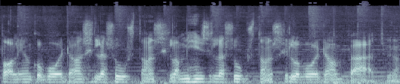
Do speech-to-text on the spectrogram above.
paljonko voidaan sillä substanssilla, mihin sillä substanssilla voidaan päätyä.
